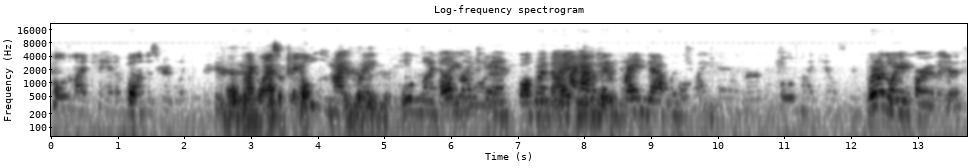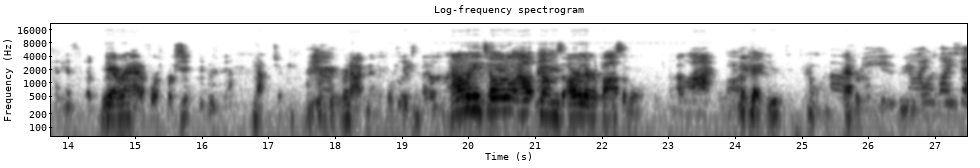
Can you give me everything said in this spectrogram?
Hold my can of Hold- nondescript liquid. Hold my glass of kale. Hold my brain. Hold my Hold my water. can. Hold my diet. I have a bit of brain dabbling. Hold my can. Hold my can. We're not going any farther than this. Yeah, we're gonna add a fourth person. Not joking. We're not gonna add a fourth person. How many total outcomes are there possible? A lot. Okay, you come on. Uh, Effort. Nine, 27.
